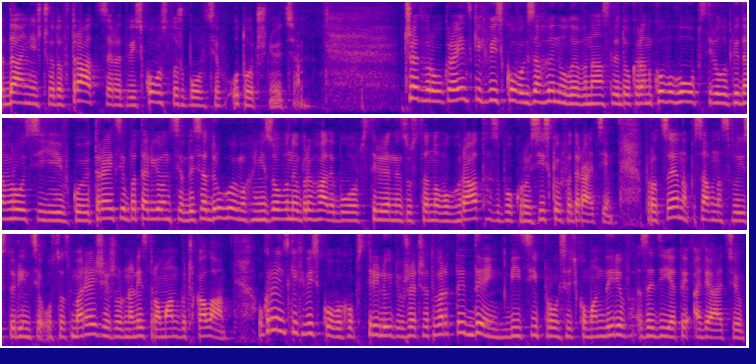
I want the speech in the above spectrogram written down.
Дані щодо втрат серед військовослужбовців уточнюються. Четверо українських військових загинули внаслідок ранкового обстрілу під Амросіївкою. Третій батальйон 72-ї механізованої бригади був обстріляний з установок ГРАД з боку Російської Федерації. Про це написав на своїй сторінці у соцмережі журналіст Роман Бичкала. Українських військових обстрілюють вже четвертий день. Бійці просять командирів задіяти авіацію.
